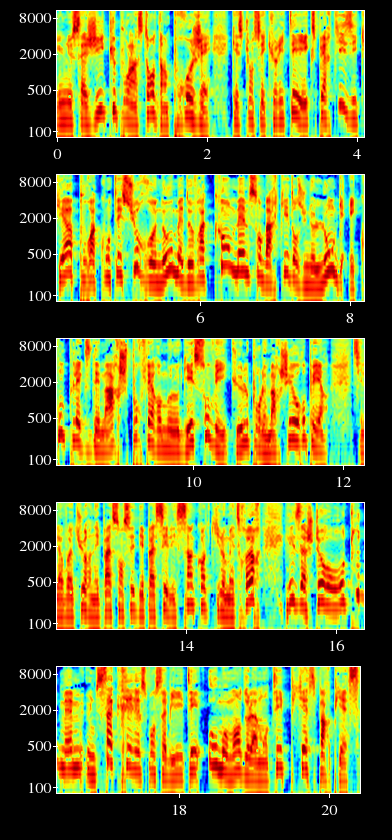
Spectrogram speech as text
il ne s'agit que pour l'instant d'un projet. Question sécurité et expertise, Ikea pourra compter sur Renault, mais devra quand même s'embarquer dans une longue et complexe démarche pour faire homologuer son véhicule pour le marché européen. Si la voiture n'est pas censée dépasser les 50 km heure, les acheteurs auront tout de même une sacrée responsabilité au moment de la montée pièce par pièce.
